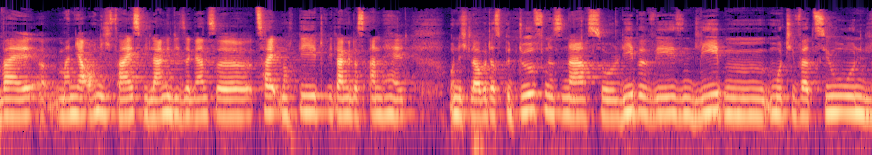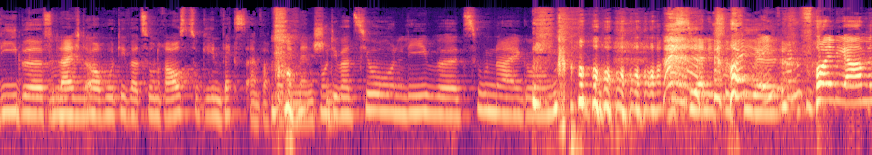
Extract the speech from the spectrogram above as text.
weil äh, man ja auch nicht weiß, wie lange diese ganze Zeit noch geht, wie lange das anhält. Und ich glaube, das Bedürfnis nach so Lebewesen, Leben, Motivation, Liebe, vielleicht auch Motivation rauszugehen, wächst einfach bei den Menschen. Motivation, Liebe, Zuneigung. Hast du ja nicht so ich viel. bin voll die arme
